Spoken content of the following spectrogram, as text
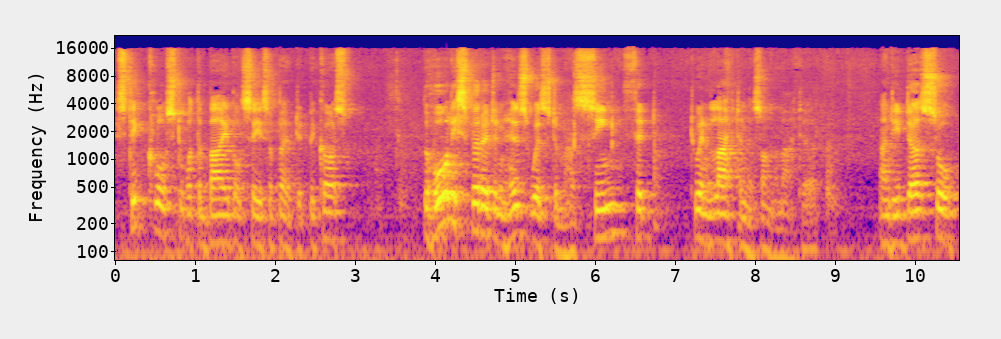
Stick close to what the Bible says about it, because the Holy Spirit, in His wisdom, has seen fit to enlighten us on the matter, and He does so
